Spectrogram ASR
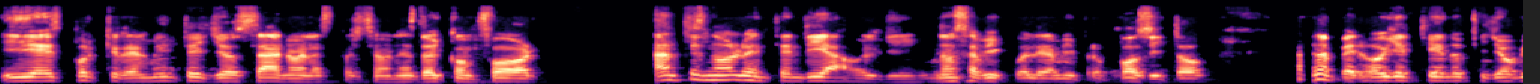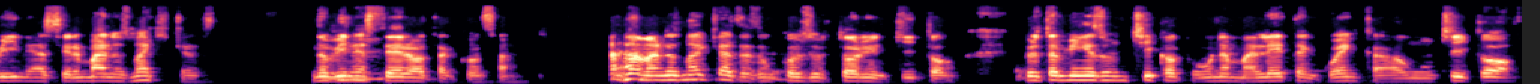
y es porque realmente yo sano a las personas, doy confort. Antes no lo entendía, Olgi, no sabía cuál era mi propósito, pero hoy entiendo que yo vine a hacer manos mágicas, no vine a hacer otra cosa. Manos mágicas es un consultorio en Quito, pero también es un chico con una maleta en Cuenca, un chico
